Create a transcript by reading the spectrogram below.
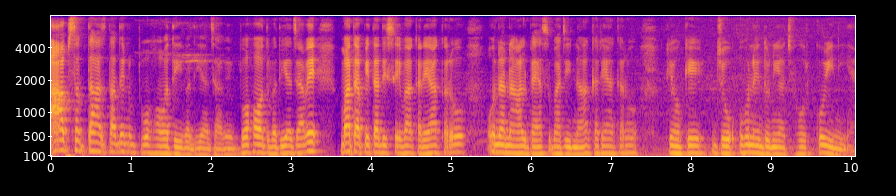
ਆਪ ਸਭ ਦਾ ਅੱਜ ਦਾ ਦਿਨ ਬਹੁਤ ਹੀ ਵਧੀਆ ਜਾਵੇ, ਬਹੁਤ ਵਧੀਆ ਜਾਵੇ। ਮਾਤਾ ਪਿਤਾ ਦੀ ਸੇਵਾ ਕਰਿਆ ਕਰੋ, ਉਹਨਾਂ ਨਾਲ ਬਹਿਸਬਾਜ਼ੀ ਨਾ ਕਰਿਆ ਕਰੋ, ਕਿਉਂਕਿ ਜੋ ਉਹਨੇ ਦੁਨੀਆ 'ਚ ਹੋਰ ਕੋਈ ਨਹੀਂ ਹੈ,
